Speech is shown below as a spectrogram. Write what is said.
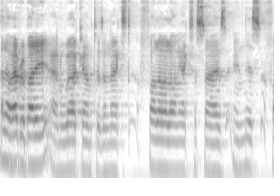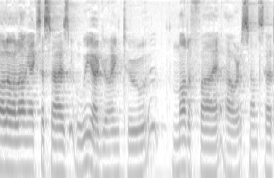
Hello everybody and welcome to the next follow along exercise. In this follow along exercise we are going to modify our sunset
